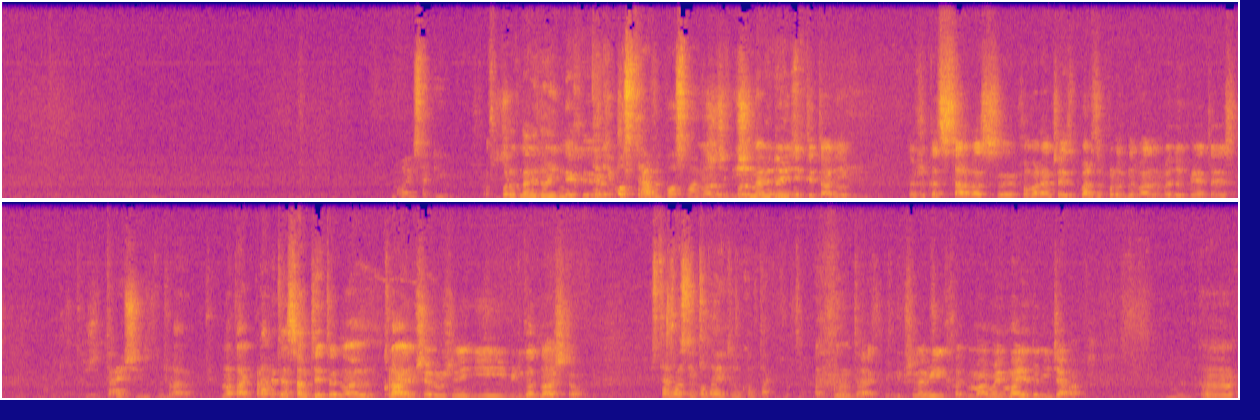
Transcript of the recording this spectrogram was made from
No jest taki, W porównaniu do innych... e, taki ostrawy posmak No, w porównaniu do innych tytoni, na przykład Starwas e, pomarańcza jest bardzo porównywalny. Według mnie to jest Że tańszy jest. prawie, no tak, prawie ten sam tytoń, no krojem się różni i wilgotnością. Starbucks nie podaje tylu kontaktów. tak, i przynajmniej ma, ma- ma jeden i działa. No, Mm.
